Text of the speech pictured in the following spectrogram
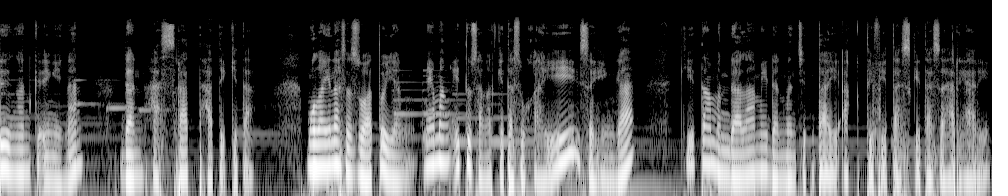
dengan keinginan dan hasrat hati kita. Mulailah sesuatu yang memang itu sangat kita sukai sehingga kita mendalami dan mencintai aktivitas kita sehari-hari.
